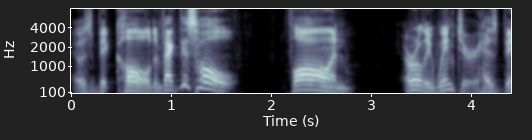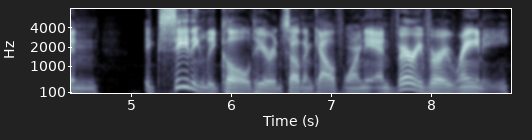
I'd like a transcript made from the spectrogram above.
It was a bit cold. In fact, this whole fall and early winter has been exceedingly cold here in Southern California and very, very rainy.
